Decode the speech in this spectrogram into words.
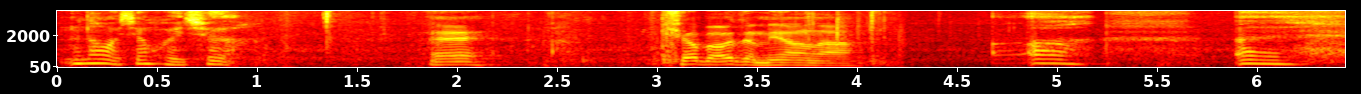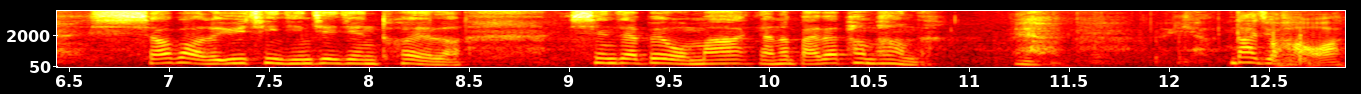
那我先回去了。哎，小宝怎么样了？哦，嗯。小宝的淤青已经渐渐退了，现在被我妈养得白白胖胖的。哎呀，哎呀，那就好啊！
